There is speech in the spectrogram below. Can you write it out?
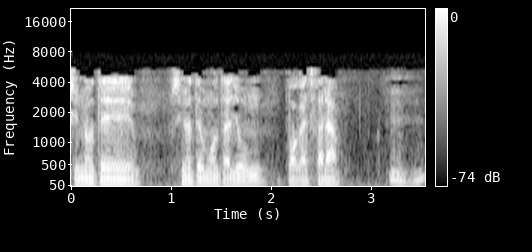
si no té, si no té molta llum, poc et farà. Uh Mhm. -huh.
